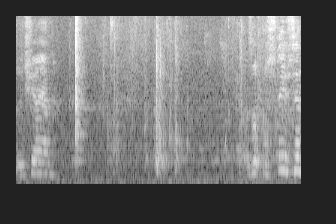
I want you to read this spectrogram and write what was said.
Включаємо. Запустився.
